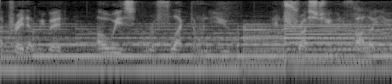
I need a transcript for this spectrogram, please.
I pray that we would always reflect on you and trust you and follow you.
